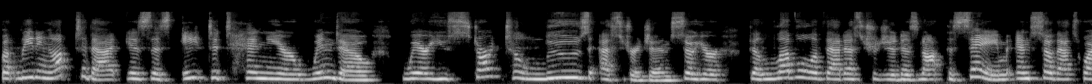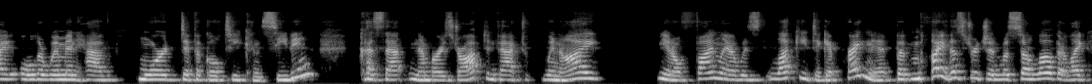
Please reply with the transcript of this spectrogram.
But leading up to that is this eight to 10 year window where you start to lose estrogen. So your, the level of that estrogen is not the same. And so that's why older women have more difficulty conceiving because that number has dropped. In fact, when I you know, finally I was lucky to get pregnant, but my estrogen was so low. They're like,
